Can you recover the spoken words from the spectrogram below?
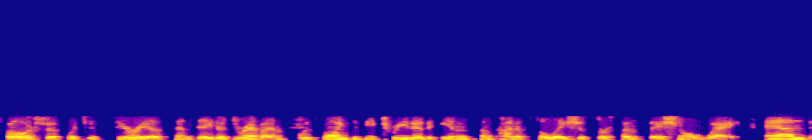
scholarship, which is serious and data driven, was going to be treated in some kind of salacious or sensational way. And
